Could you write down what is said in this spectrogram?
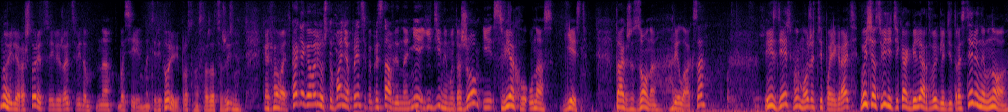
Ну или расшториться и лежать с видом на бассейн, на территорию и просто наслаждаться жизнью, кайфовать. Как я говорил, что баня в принципе представлена не единым этажом и сверху у нас есть также зона релакса. И здесь вы можете поиграть. Вы сейчас видите, как бильярд выглядит расстеленным, но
